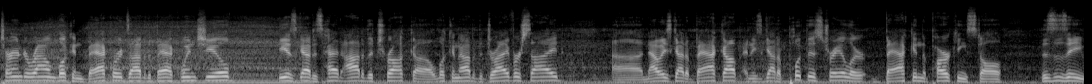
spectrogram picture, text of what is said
turned around looking backwards out of the back windshield. He has got his head out of the truck, uh, looking out of the driver's side. Uh, now he's got to back up and he's got to put this trailer back in the parking stall. This is a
